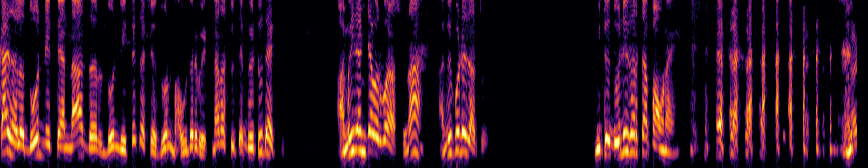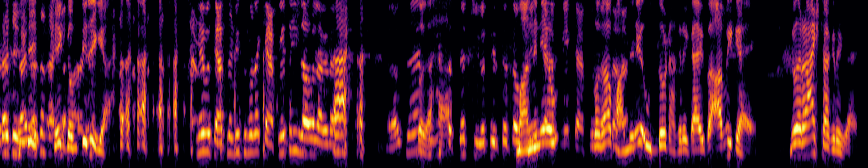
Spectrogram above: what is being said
काय झालं? दोन नेत्यांना जर दोन नेते कसले? दोन भाऊ जर भेटणार असतील ते भेटू द्या की. आम्ही त्यांच्या बरोबर असू ना. आम्ही कुठे जातोय? मी तर दोन्ही घरचा पाहुणा आहे. हे गमतीने घ्या. नाही त्यासाठी तुम्हाला कॅफेतही जावं लागणार. बघा. माननीय बघा. माननीय उद्धव ठाकरे काय आम्ही काय? किंवा राज ठाकरे काय?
